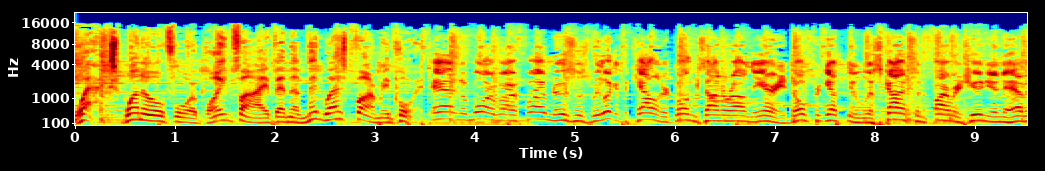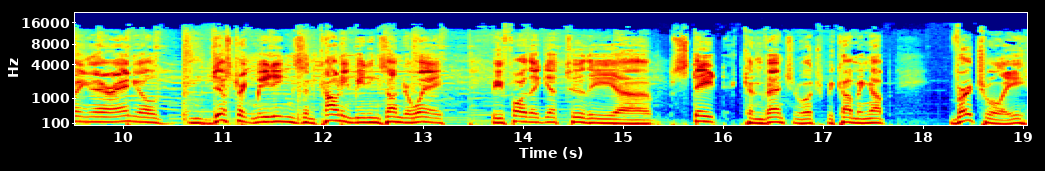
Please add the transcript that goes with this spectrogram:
Wax 104.5 and the Midwest Farm Report. And more of our farm news as we look at the calendar goings on around the area. Don't forget the Wisconsin Farmers Union having their annual district meetings and county meetings underway before they get to the uh, state convention, which will be coming up virtually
